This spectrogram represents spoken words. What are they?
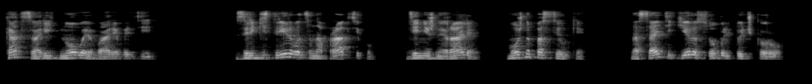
Как сварить новое варево денег. Зарегистрироваться на практику денежной ралли можно по ссылке на сайте kirasobol.ru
